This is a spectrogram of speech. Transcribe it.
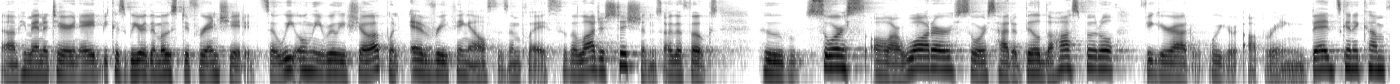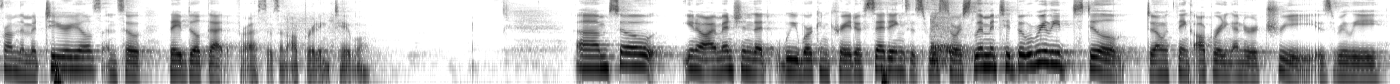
um, humanitarian aid because we are the most differentiated. So we only really show up when everything else is in place. So the logisticians are the folks who source all our water, source how to build the hospital, figure out where your operating bed's going to come from, the materials, and so they built that for us as an operating table. Um, so, you know, I mentioned that we work in creative settings, it's resource limited, but we're really still don't think operating under a tree is really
